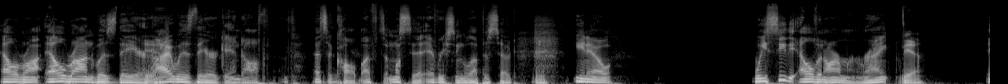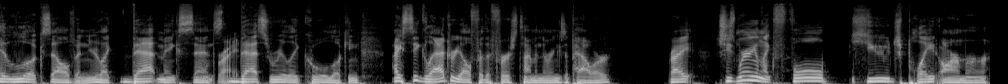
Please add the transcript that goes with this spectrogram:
Elrond Elrond was there. Yeah. I was there. Gandalf. That's a call. I must say that every single episode. Yeah. You know, we see the elven armor, right? Yeah. It looks elven. You're like, that makes sense. Right. That's really cool looking. I see Gladriel for the first time in the Rings of Power, right? She's wearing like full, huge plate armor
